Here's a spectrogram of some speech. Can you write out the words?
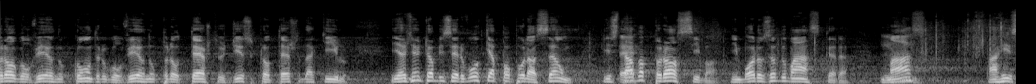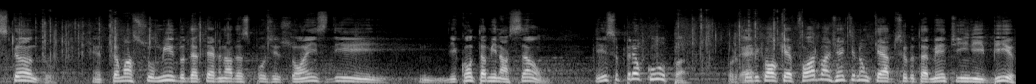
pró-governo, contra o governo, protesto disso, protesto daquilo. E a gente observou que a população estava é. próxima, embora usando máscara, uhum. mas arriscando, então assumindo determinadas posições de, de contaminação. Isso preocupa, porque é. de qualquer forma a gente não quer absolutamente inibir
